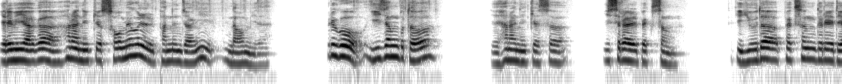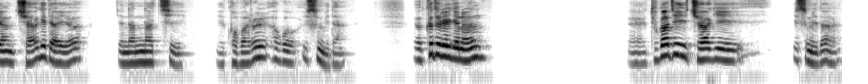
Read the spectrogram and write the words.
예레미야가 하나님께 소명을 받는 장이 나옵니다. 그리고 2장부터 하나님께서 이스라엘 백성, 특히 유다 백성들에 대한 죄악에 대하여 낱낱이 고발을 하고 있습니다. 어, 그들에게는 에, 두 가지 죄악이 있습니다.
